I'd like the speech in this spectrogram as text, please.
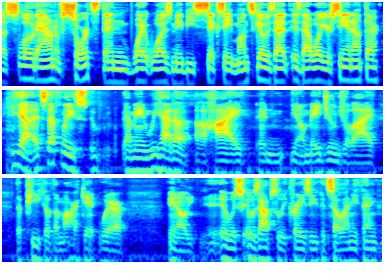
a slowdown of sorts than what it was maybe six, eight months ago. Is that is that what you're seeing out there? Yeah, it's definitely. I mean, we had a, a high in you know May, June, July, the peak of the market where, you know, it was it was absolutely crazy. You could sell anything.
